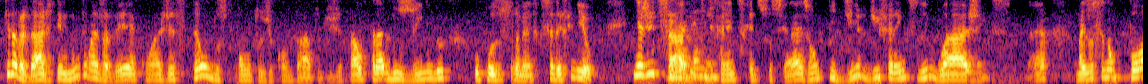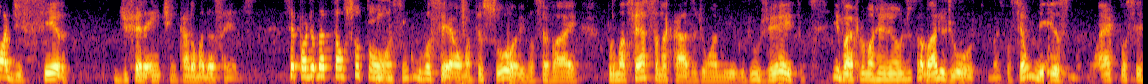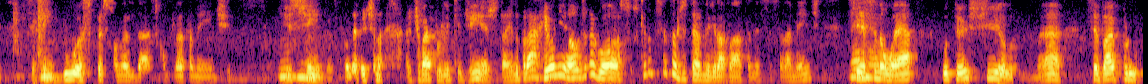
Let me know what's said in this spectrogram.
que na verdade tem muito mais a ver com a gestão dos pontos de contato digital, traduzindo o posicionamento que você definiu. E a gente sabe Exatamente. que diferentes redes sociais vão pedir diferentes linguagens, né? mas você não pode ser diferente em cada uma das redes. Você pode adaptar o seu tom, Sim. assim como você é uma pessoa e você vai para uma festa na casa de um amigo de um jeito e vai para uma reunião de trabalho de outro, mas você é o mesmo, não é que você, você tem duas personalidades completamente uhum. distintas. Então, de repente, a gente vai para o LinkedIn, a gente está indo para a reunião de negócios, que não precisa estar de terno e gravata necessariamente, se esse não é o teu estilo. Né? Você vai para o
